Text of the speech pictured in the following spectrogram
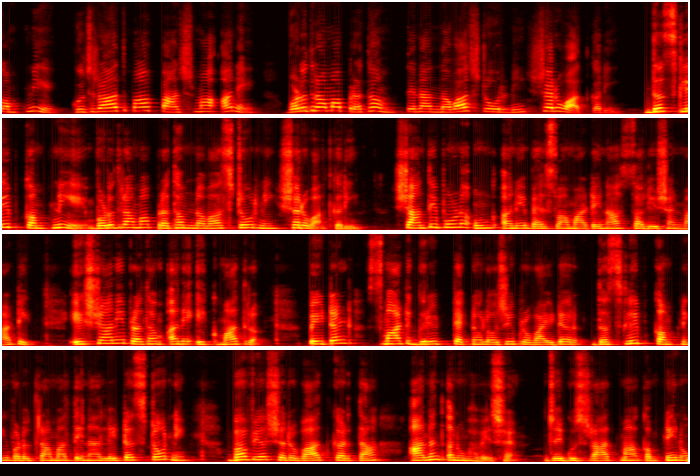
કંપનીએ ગુજરાતમાં પાંચમા અને વડોદરામાં પ્રથમ તેના નવા સ્ટોરની શરૂઆત કરી. ધ સ્લીપ કંપનીએ વડોદરામાં પ્રથમ નવા સ્ટોરની શરૂઆત કરી. શાંતિપૂર્ણ ઊંઘ અને બેસવા માટેના સોલ્યુશન માટે એશિયાની પ્રથમ અને એકમાત્ર patent smart grid technology provider the sleep company વડોદરામાં તેના લેટેસ્ટ સ્ટોરની ભવ્ય શરૂઆત કરતા આનંદ અનુભવે છે, જે ગુજરાતમાં કંપનીનો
